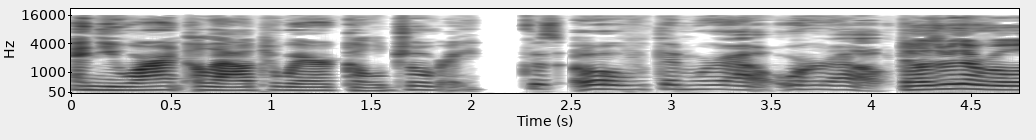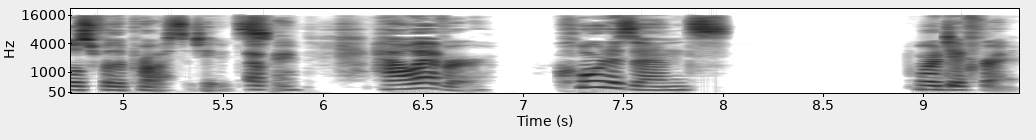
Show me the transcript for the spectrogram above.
and you weren't allowed to wear gold jewelry. Because oh, then we're out. We're out. Those were the rules for the prostitutes. Okay. However, courtesans were different.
